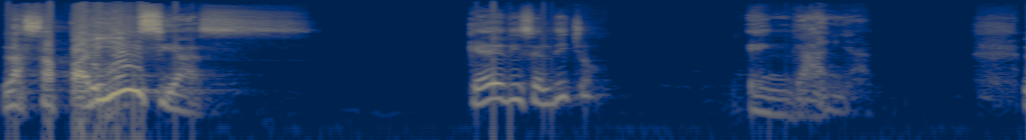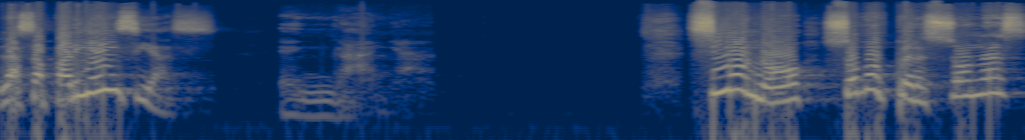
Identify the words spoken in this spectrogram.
Las apariencias, ¿qué dice el dicho? Engañan. Las apariencias engañan. Sí o no, somos personas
